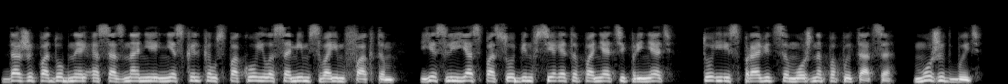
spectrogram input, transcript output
даже подобное осознание несколько успокоило самим своим фактом, если я способен все это понять и принять, то и исправиться можно попытаться. Может быть,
